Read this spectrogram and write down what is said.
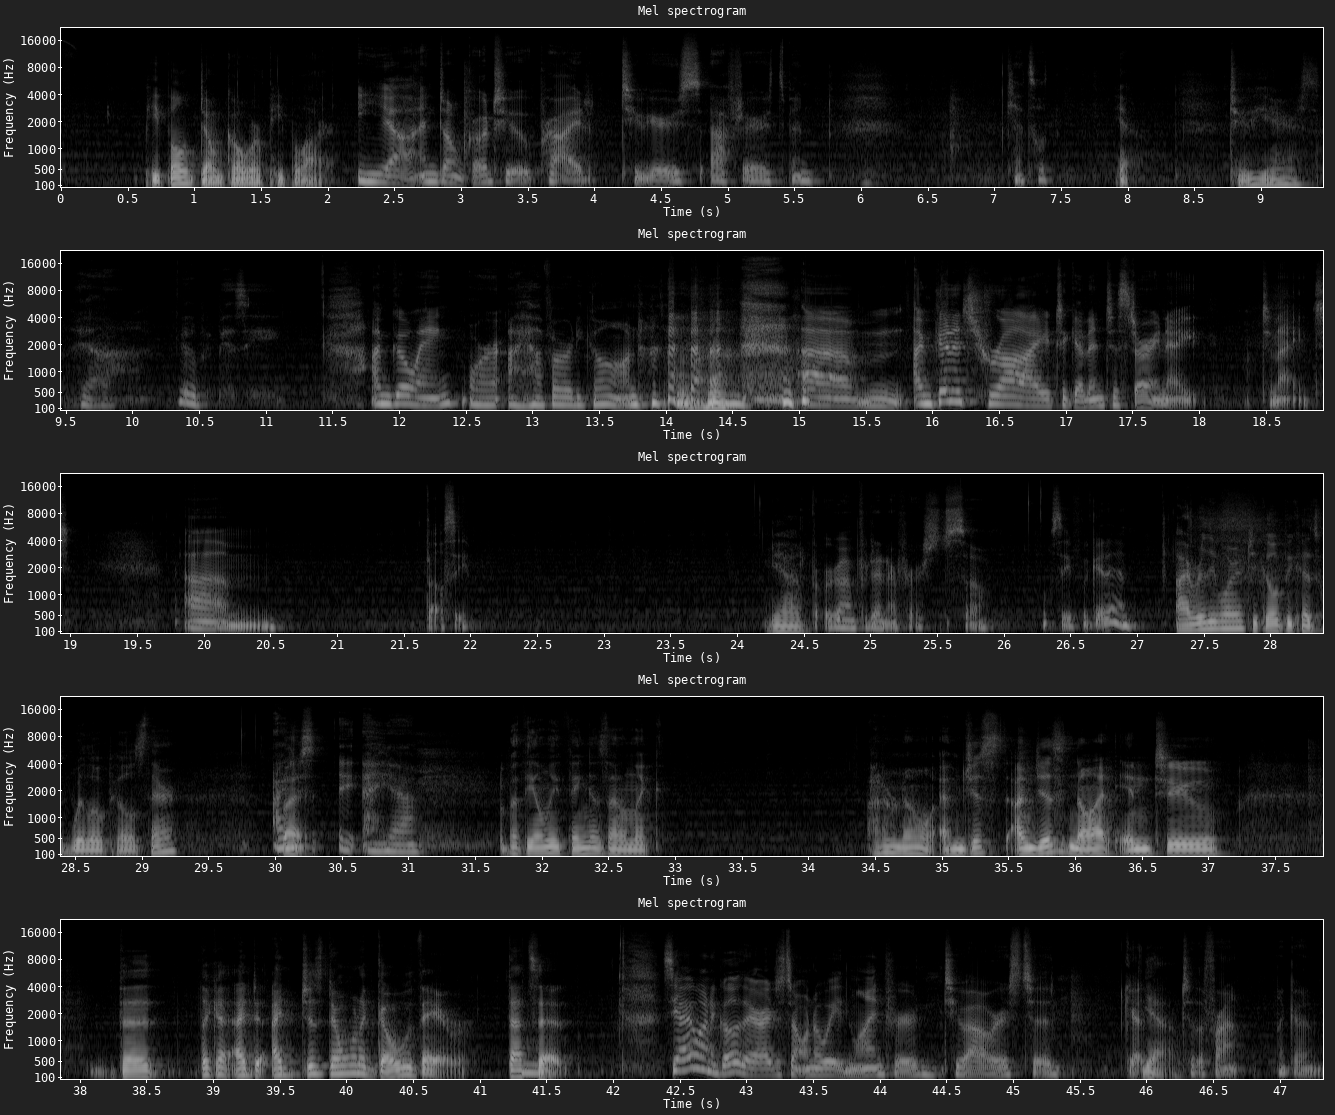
people, don't go where people are. Yeah, and don't go to Pride two years after it's been canceled. Yeah. 2 years. Yeah, it'll be busy. I'm going, or I have already gone. um, I'm gonna try to get into Starry Night tonight. Um, but we'll see. Yeah. But we're going for dinner first, so we'll see if we get in. I really wanted to go because Willow Pill's there, I But- just, eh, yeah, but the only thing is that I'm like I don't know. I'm just I'm just not into the like I, I, I just don't want to go there. That's mm. it. See, I want to go there. I just don't want to wait in line for two hours to get Yeah. to the front. Like, I,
